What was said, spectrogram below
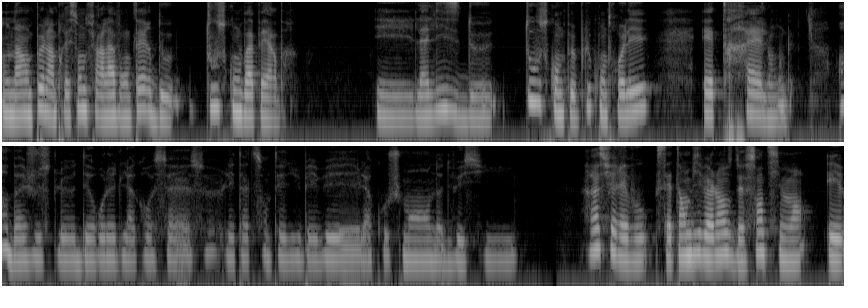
On a un peu l'impression de faire l'inventaire de tout ce qu'on va perdre. Et la liste de tout ce qu'on ne peut plus contrôler est très longue. Oh bah juste le déroulé de la grossesse, l'état de santé du bébé, l'accouchement, notre vessie. Rassurez-vous, cette ambivalence de sentiments est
